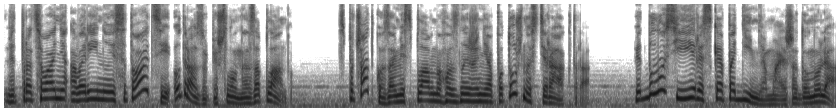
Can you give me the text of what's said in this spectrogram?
Відпрацювання аварійної ситуації одразу пішло не за планом. Спочатку, замість плавного зниження потужності реактора, відбулось її різке падіння майже до нуля.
